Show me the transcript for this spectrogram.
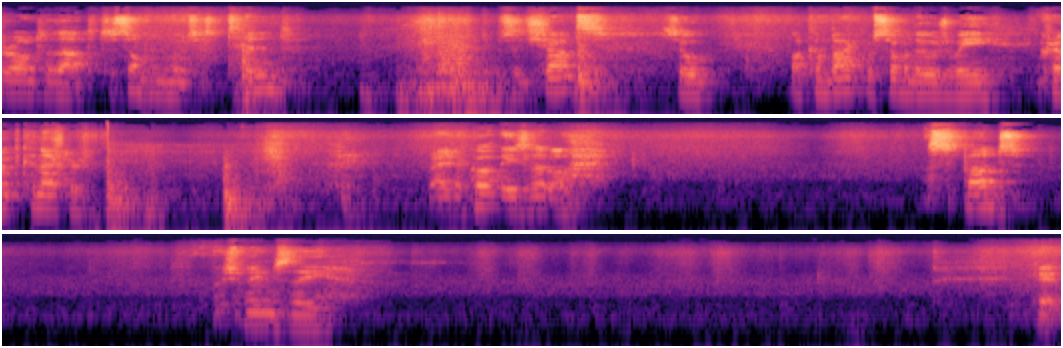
connector onto that to something which is tinned, there's a chance. So I'll come back with some of those wee crimp connectors. Right, I've got these little spuds, which means the Okay,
